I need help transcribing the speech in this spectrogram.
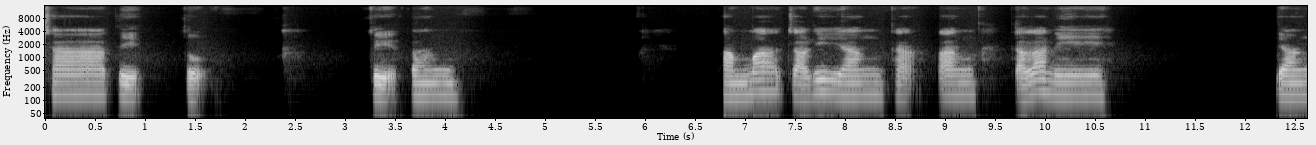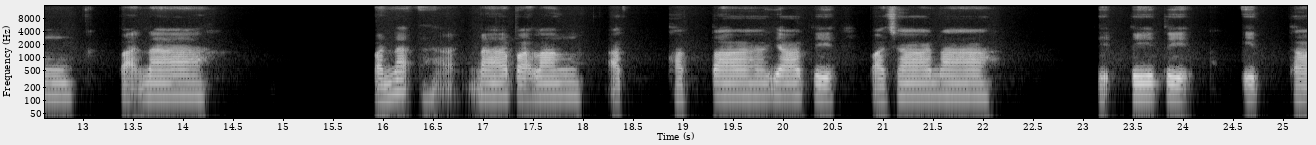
ชาติสุติตังธรรมจาริยังกะตังกาลนียังปะนา ปนะนาปะลัง อัตถัตตายาติปัชานาติตีติ อิทธะ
